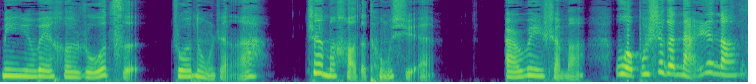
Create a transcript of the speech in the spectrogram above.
命运为何如此捉弄人啊？这么好的同学，而为什么我不是个男人呢？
